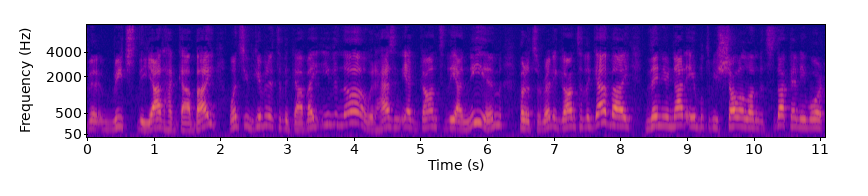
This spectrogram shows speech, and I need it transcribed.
reached the yad hagabai, once you've given it to the gabai, even though it hasn't yet gone to the aniyim, but it's already gone to the gabai, then you're not able to be shawal on the tzedakah anymore.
